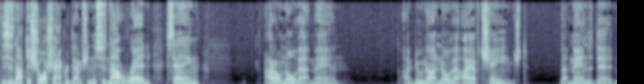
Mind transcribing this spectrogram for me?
this is not the Shawshank Redemption. This is not Red saying, I don't know that man. I do not know that. I have changed. That man's dead.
